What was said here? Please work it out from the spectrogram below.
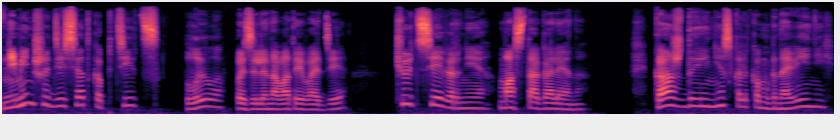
Не меньше десятка птиц плыло по зеленоватой воде, чуть севернее моста Галена. Каждые несколько мгновений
